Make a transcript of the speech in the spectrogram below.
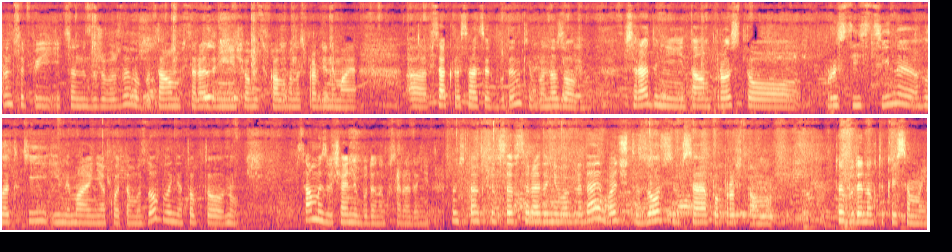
принципі і це не дуже важливо, бо там всередині нічого цікавого насправді немає. Е, Вся краса цих будинків вона зовні. Всередині там просто прості стіни гладкі і немає ніякого там оздоблення. Тобто, ну саме звичайний будинок всередині. Ось так це все всередині виглядає. Бачите, зовсім все по-простому. Той будинок такий самий.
